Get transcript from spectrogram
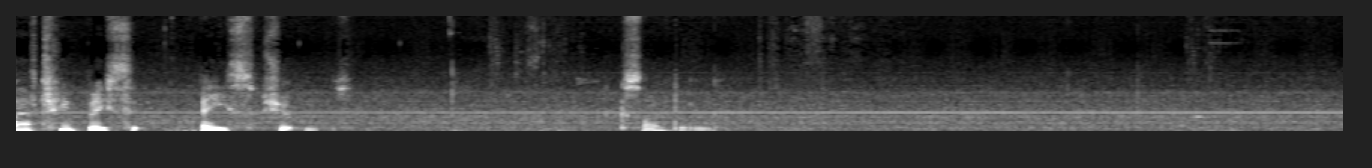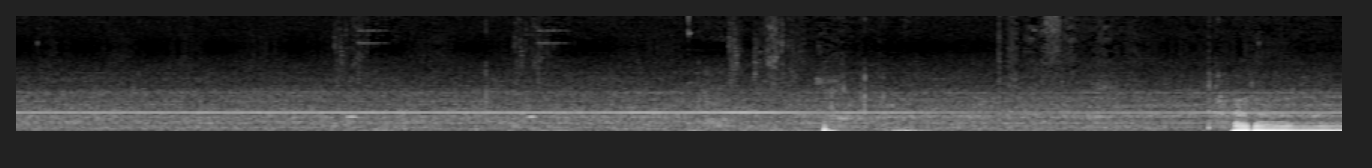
I have two basic base shipments. Exciting. Ta-da.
